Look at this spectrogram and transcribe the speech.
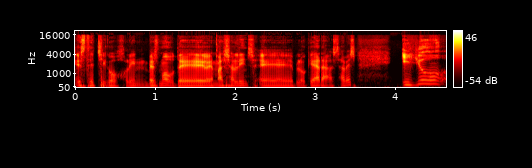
este chico, Jolín, Best Mode de Marshall Lynch eh, bloqueara, ¿sabes? Y yo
